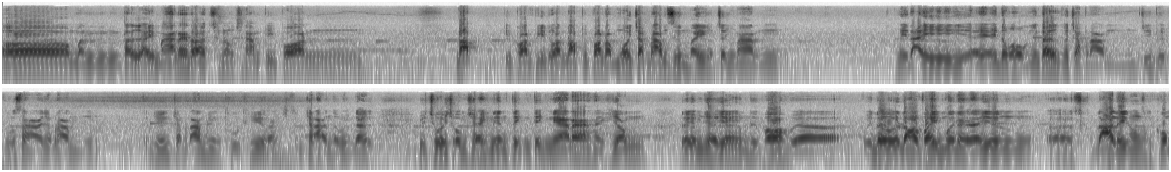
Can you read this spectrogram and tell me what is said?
អូមិនទៅអីហ្មងទេដល់ក្នុងឆ្នាំ2010 2010 2011ចាប់ដើមសឺមីក៏ចេញបានមេដៃអីអីដំបូងហ្នឹងទៅក៏ចាប់ដើមជីវភាពគ្រួសារចាប់ដើមយើងចាប់ដើមរៀងធូរធារច្រើនទៅវិញទៅវាជួយជ្រុំជ្រែងនេះបន្តិចបន្តិចអ្នកណាហើយខ្ញុំដូចខ្ញុំនិយាយហ្នឹងមនុស្សប្រុសវាវីដេអូដល់វ័យមួយដែលយើងដើរលេងក្នុងសង្គម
